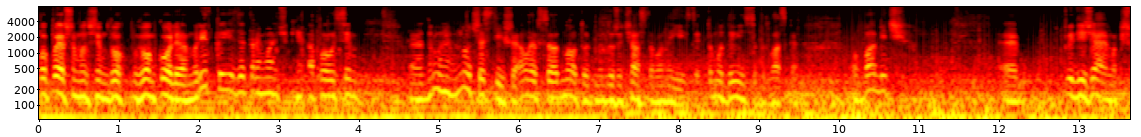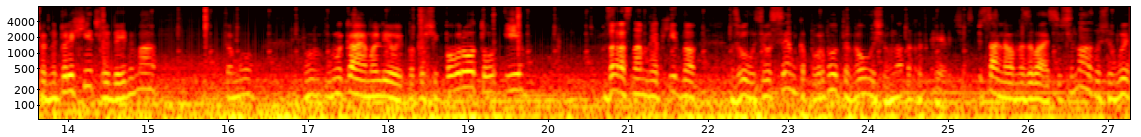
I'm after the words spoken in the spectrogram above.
по першому всім двох, двом коліям рідко їздять трамвайчики, а по усім е, другим ну, частіше, але все одно тут не дуже часто вони їздять. Тому дивіться, будь ласка, обабіч. Е, Під'їжджаємо пішохідний перехід, людей нема. Тому вмикаємо лівий показчик повороту і зараз нам необхідно з вулиці Осенка повернути на вулицю Гната Хоткевича. Спеціально вам називаються всі назви, щоб ви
